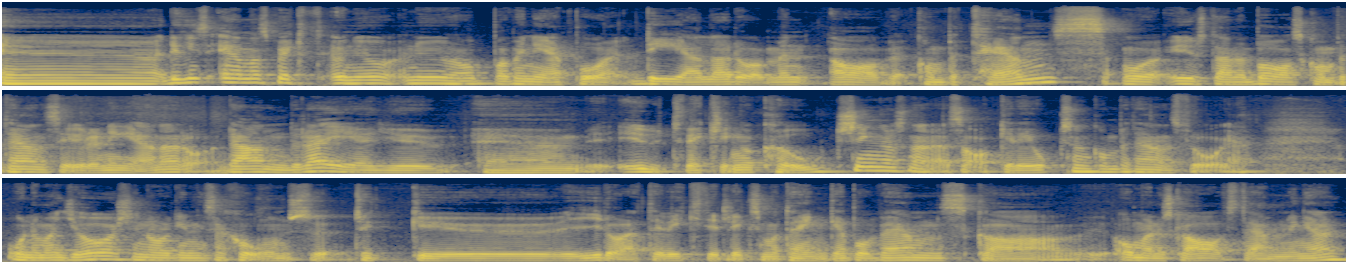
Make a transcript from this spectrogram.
Eh, det finns en aspekt, och nu, nu hoppar vi ner på delar då, men av kompetens. Och just det här med baskompetens är ju den ena då. Det andra är ju eh, utveckling och coaching och sådana där saker. Det är också en kompetensfråga. Och när man gör sin organisation så tycker ju vi då att det är viktigt liksom att tänka på vem ska, om man nu ska ha avstämningar,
